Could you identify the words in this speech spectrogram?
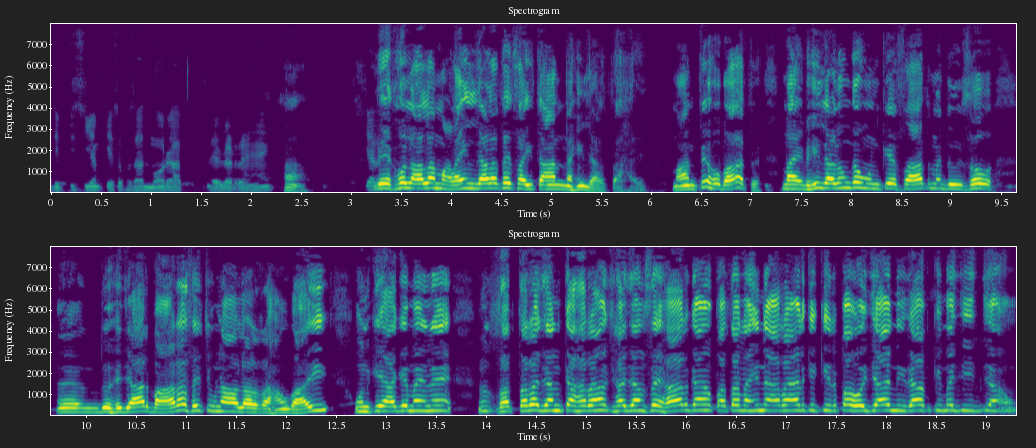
डिप्टी सीएम केशव प्रसाद मौर्य आप लड़ रहे हैं। हाँ। देखो लाला मड़ाई लड़ा था शैतान नहीं लड़ता है। मानते हो बात? मैं भी लड़ूँगा, उनके साथ मैं दो सौ दो हज़ार बारह से चुनाव लड़ रहा हूँ भाई। उनके आगे मैंने सत्रह जन का हरा हूँ छह जन से हार गए। पता नहीं नारायण की कृपा हो जाए नीराब की मैं जीत जाऊँ।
